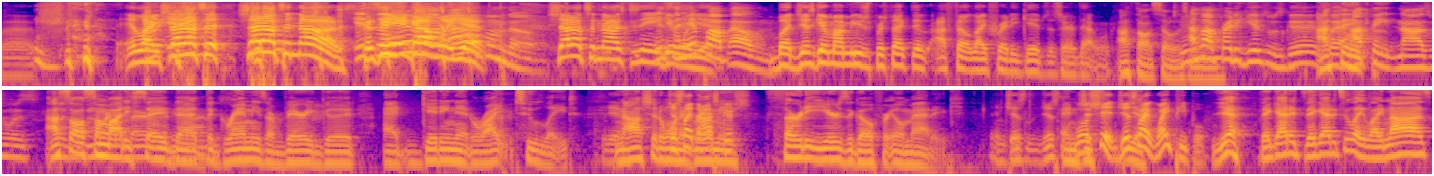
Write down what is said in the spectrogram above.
that. and like, shout out to shout out to Nas because he ain't got hip-hop one yet. Though. Shout out to Nas because he ain't get one yet. It's a one hip hop album. But just giving my music perspective, I felt like Freddie Gibbs deserved that one. I thought so as I thought Freddie Gibbs was good, I but think- I think Nas was. I was saw somebody say to be that the. Grammys are very good at getting it right too late. Yeah. Nas should have won Just a like Grammy Oscars. 30 years ago for Illmatic. And just, just, And well, just- shit, just yeah. like white people. Yeah, they got it. They got it too late. Like Nas,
